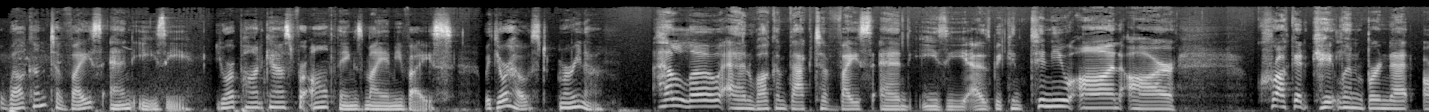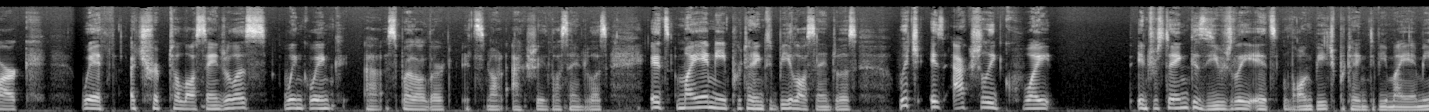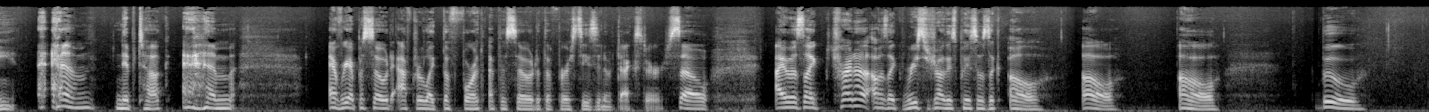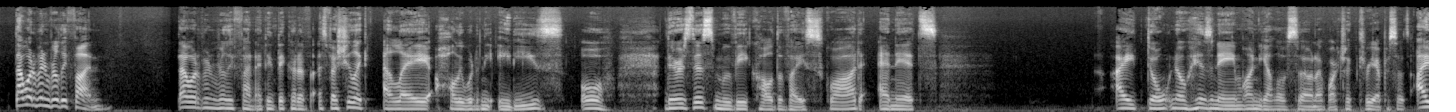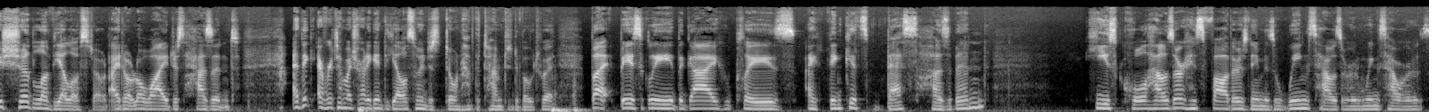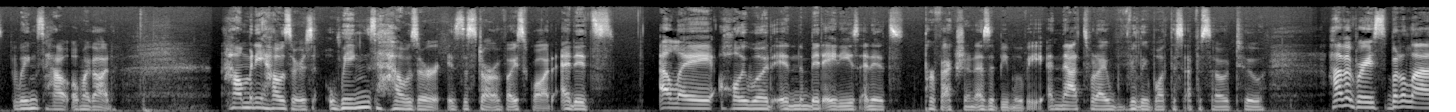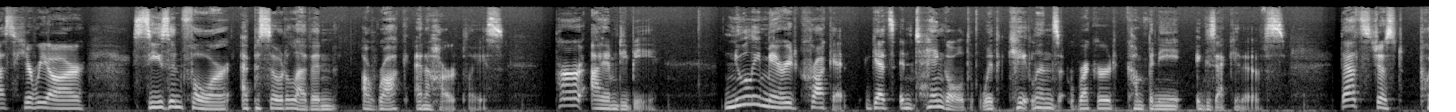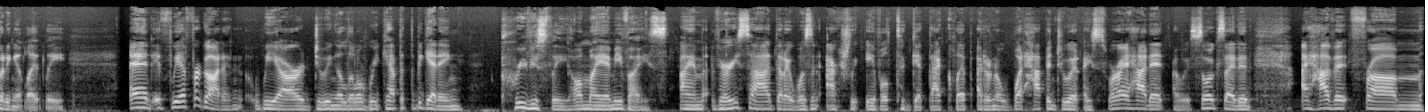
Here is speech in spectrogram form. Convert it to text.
Welcome to Vice and Easy, your podcast for all things Miami Vice, with your host, Marina. Hello, and welcome back to Vice and Easy as we continue on our Crockett Caitlin Burnett arc with a trip to Los Angeles. Wink, wink. Uh, spoiler alert, it's not actually Los Angeles. It's Miami pretending to be Los Angeles, which is actually quite interesting because usually it's Long Beach pretending to be Miami. Ahem. Nip tuck. Ahem. Every episode after like the fourth episode of the first season of Dexter. So I was like trying to, I was like researching all these places. I was like, oh, oh, oh, boo. That would have been really fun. That would have been really fun. I think they could have, especially like LA, Hollywood in the 80s. Oh, there's this movie called The Vice Squad, and it's, I don't know his name on Yellowstone. I've watched like three episodes. I should love Yellowstone. I don't know why. It just hasn't. I think every time I try to get into Yellowstone, I just don't have the time to devote to it. But basically, the guy who plays, I think it's Beth's husband, he's Cole Hauser. His father's name is Wings Hauser, and Wings Hauser's, Wings How, oh my God. How many Hausers? Wings Hauser is the star of Vice Squad, and it's LA, Hollywood in the mid 80s, and it's perfection as a B movie. And that's what I really want this episode to have embraced. But alas, here we are, season four, episode 11 A Rock and a Hard Place. Per IMDb, newly married Crockett gets entangled with Caitlin's record company executives. That's just putting it lightly. And if we have forgotten, we are doing a little recap at the beginning previously on Miami Vice. I am very sad that I wasn't actually able to get that clip. I don't know what happened to it. I swear I had it. I was so excited. I have it from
